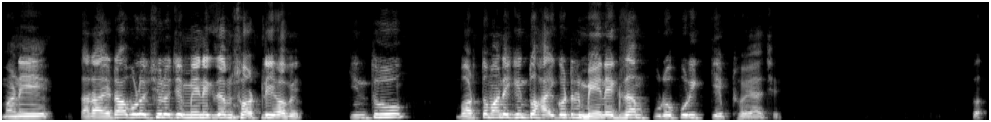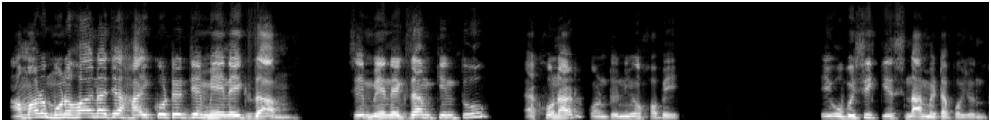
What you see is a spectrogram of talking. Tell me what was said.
মানে তারা এটাও বলেছিল যে মেন এক্সাম শর্টলি হবে। কিন্তু বর্তমানে কিন্তু হাইকোর্টের মেন এক্সাম পুরোপুরি কেপ্ট হয়ে আছে। তো আমারও মনে হয় না যে হাইকোর্টের যে মেন এক্সাম সেই মেন এক্সাম কিন্তু এখন আর কন্টিনিউ হবে। এই ওবিসি কেস না মেটা পর্যন্ত।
